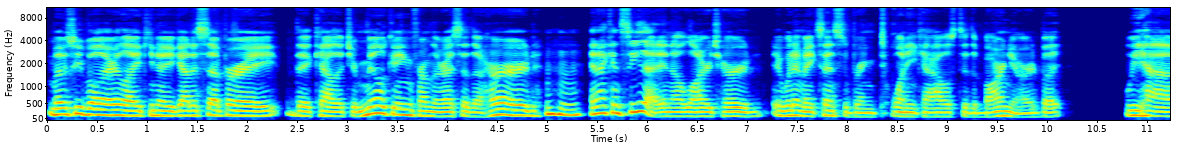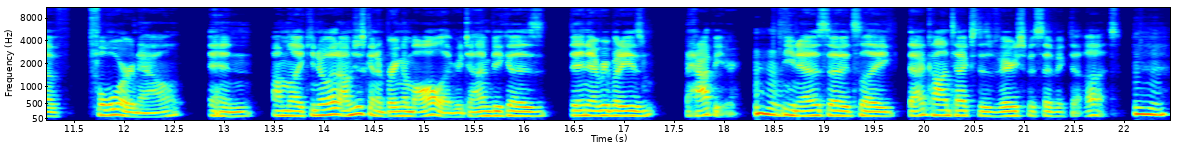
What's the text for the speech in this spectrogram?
most people are like you know you got to separate the cow that you're milking from the rest of the herd Mhm. and I can see that in a large herd, it wouldn't make sense to bring 20 cows to the barnyard, but we have four now. And I'm like, you know what? I'm just going to bring them all every time because then everybody is happier, Mhm. you know? So it's like that context is very specific to us. Mhm.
